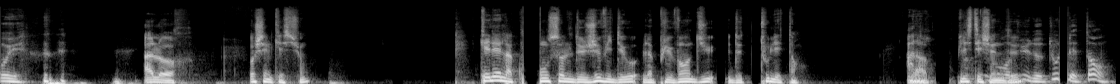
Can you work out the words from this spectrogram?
Oui. Alors, prochaine question. Quelle est la console de jeux vidéo la plus vendue de tous les temps? Alors La PlayStation 2, Vendu de tous les temps.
